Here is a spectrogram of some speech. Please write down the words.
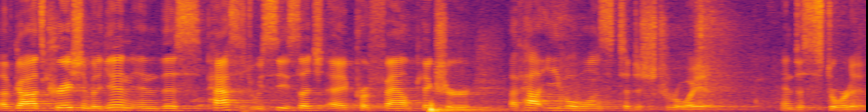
of God's creation. But again, in this passage, we see such a profound picture of how evil wants to destroy it and distort it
